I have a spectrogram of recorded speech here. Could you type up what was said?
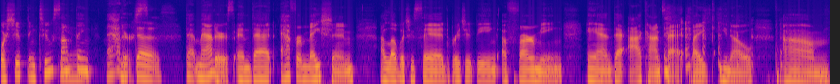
or shifting to something? Yeah. Matters. It does that matters and that affirmation i love what you said bridget being affirming and that eye contact. Like you know um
